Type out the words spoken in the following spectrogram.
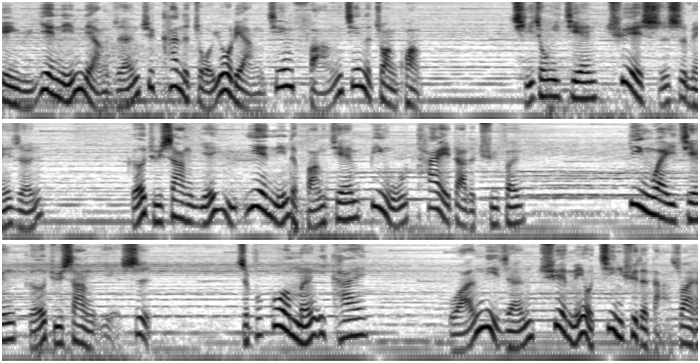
便与燕宁两人去看了左右两间房间的状况。其中一间确实是没人，格局上也与燕宁的房间并无太大的区分。另外一间格局上也是，只不过门一开。管理人却没有进去的打算，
